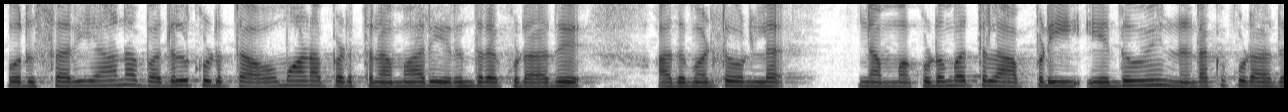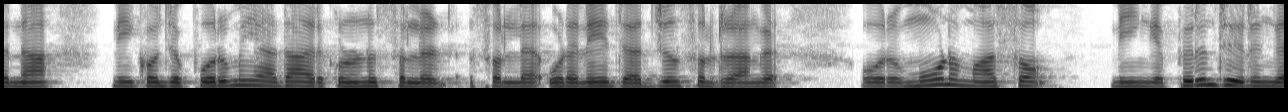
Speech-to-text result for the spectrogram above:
ஒரு சரியான பதில் கொடுத்து அவமானப்படுத்தின மாதிரி இருந்துடக்கூடாது அது மட்டும் இல்லை நம்ம குடும்பத்தில் அப்படி எதுவும் நடக்கக்கூடாதுன்னா நீ கொஞ்சம் பொறுமையாக தான் இருக்கணும்னு சொல்ல சொல்ல உடனே ஜட்ஜும் சொல்கிறாங்க ஒரு மூணு மாதம் நீங்கள் பிரிஞ்சு இருங்க.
